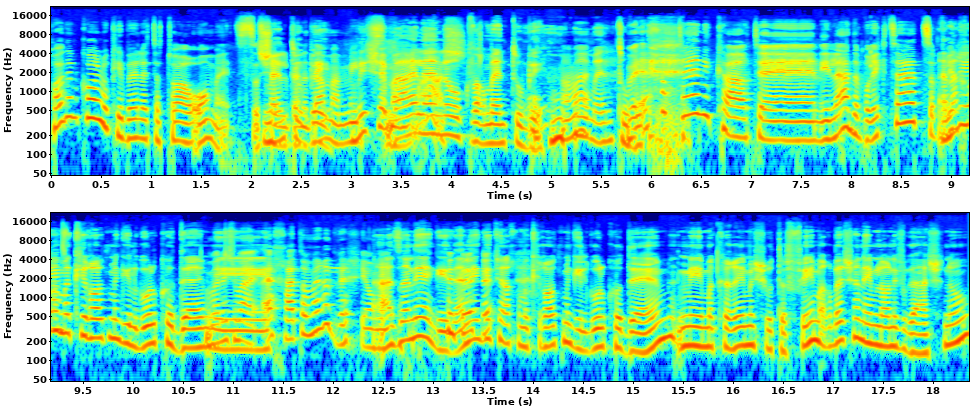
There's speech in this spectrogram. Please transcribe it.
קודם כל הוא קיבל את התואר אומץ של בן אדם אמיץ ממש. מי שבא אלינו הוא כבר meant to be. ואיך אתן הכרתן? הילה, דברי קצת, ספרי לי. אנחנו מכירות מגלגול קודם. בוא נשמע, איך את אומרת ואיך היא אומרת. אז אני אגיד, אני אגיד שאנחנו מכירות מגלגול קודם, ממכרים משותפים, הרבה שנים לא נפגשנו.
